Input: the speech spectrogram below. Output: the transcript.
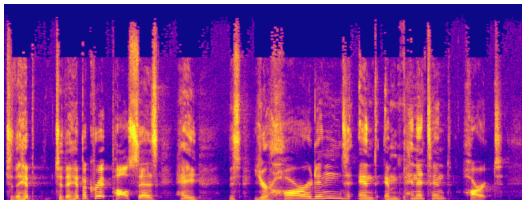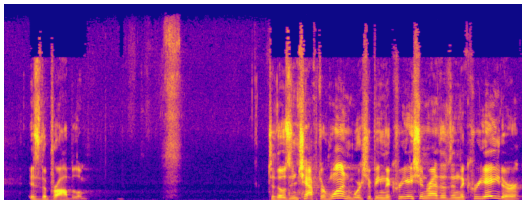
To the, hip, to the hypocrite, Paul says, hey, this, your hardened and impenitent heart is the problem. To those in chapter 1, worshiping the creation rather than the creator,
